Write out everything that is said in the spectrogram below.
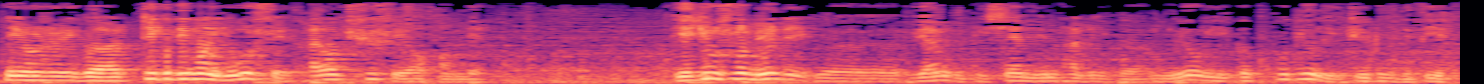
也就是这个这个地方有水，它要取水要方便，也就说明这个远古的先民他这个没有一个固定的居住的地方。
